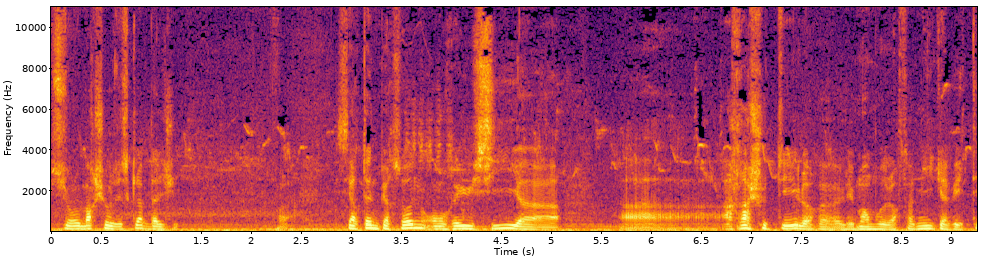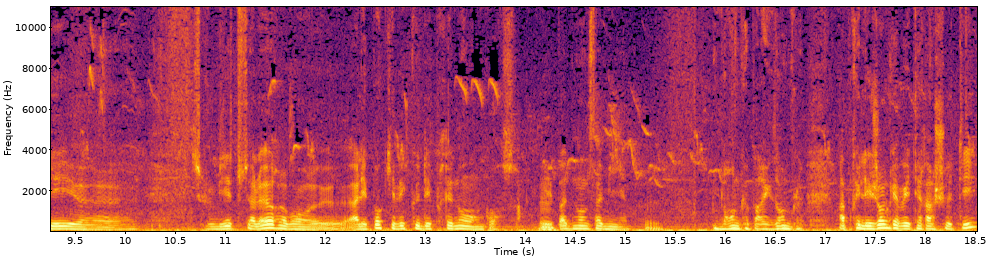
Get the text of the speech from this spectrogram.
sur le marché aux esclaves d'Alger. Certaines personnes ont réussi à, à- racheter les membres de leur famille qui avaient été. Ce que je vous disais tout à l'heure, bon, euh, à l'époque, il n'y avait que des prénoms en Corse. Il n'y avait Mm. pas de nom de famille. Donc, par exemple, après les gens qui avaient été rachetés,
